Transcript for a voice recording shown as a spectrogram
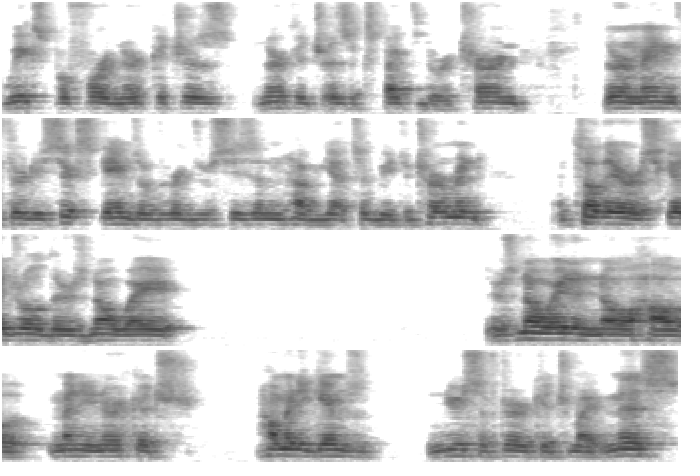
weeks before Nurkic's, Nurkic is expected to return. The remaining 36 games of the regular season have yet to be determined. Until they are scheduled, there's no way there's no way to know how many Nurkic, how many games Jusuf Nurkic might miss.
